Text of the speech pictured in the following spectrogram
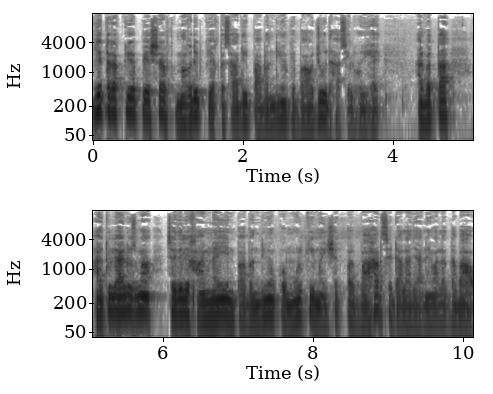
یہ ترقی و پیش رفت مغرب کی اقتصادی پابندیوں کے باوجود حاصل ہوئی ہے۔ البتہ آیت اللہ علزمہ سید علی خامنئی ان پابندیوں کو ملکی معیشت پر باہر سے ڈالا جانے والا دباؤ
